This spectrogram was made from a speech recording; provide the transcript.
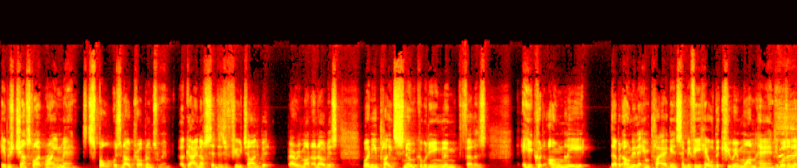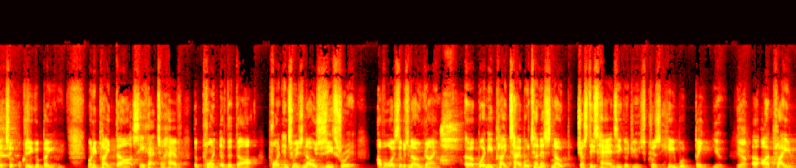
He was just like Rain Man. Sport was no problem to him. Again, I've said this a few times, but Barry might not know this. When he played snooker with the England fellas, he could only they would only let him play against him if he held the cue in one hand. He wasn't allowed to because he could beat him. When he played darts, he had to have the point of the dart point into his nose as he threw it. Otherwise, there was no game. Uh, when he played table tennis, no, just his hands he could use because he would beat you. Yeah. Uh, I played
